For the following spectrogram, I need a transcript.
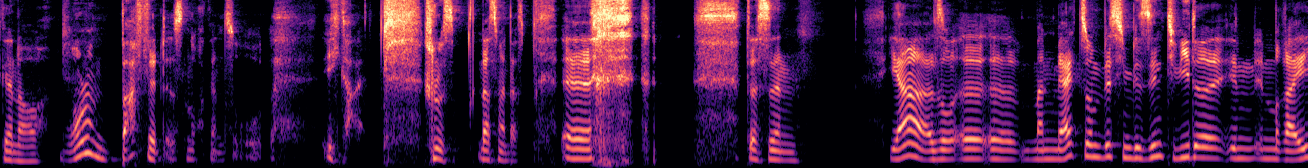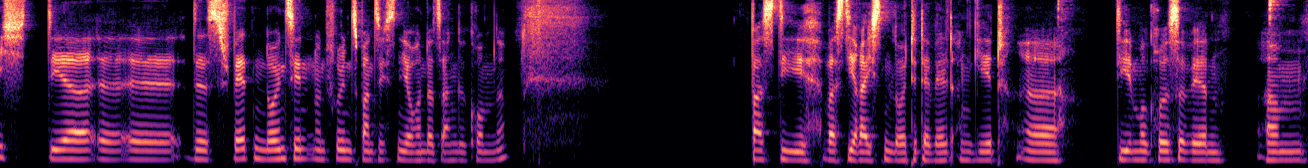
genau. Warren Buffett ist noch ganz so. Egal. Schluss. Lass mal das. Äh, das sind. Ja, also äh, äh, man merkt so ein bisschen, wir sind wieder im, im Reich der, äh, äh des späten 19. und frühen 20. Jahrhunderts angekommen. Ne? Was, die, was die reichsten Leute der Welt angeht. Äh, die immer größer werden. Ähm,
